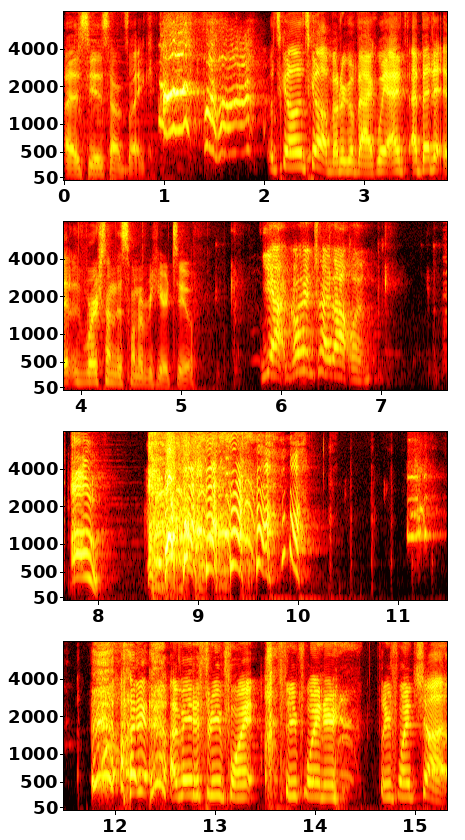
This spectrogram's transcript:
Uh, let's see what it sounds like. Let's go. Let's go. I'm gonna go back. Wait, I, I bet it, it works on this one over here too. yeah. Go ahead and try that one. Oh! I, I made a three point three pointer three point shot.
